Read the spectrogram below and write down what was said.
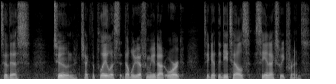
to this tune. Check the playlist at WFMU.org to get the details. See you next week, friends.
